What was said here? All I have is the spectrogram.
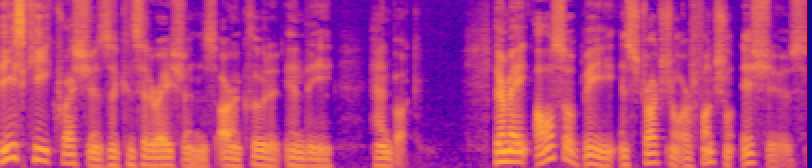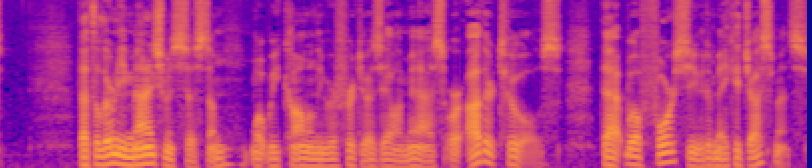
These key questions and considerations are included in the handbook. There may also be instructional or functional issues that the learning management system, what we commonly refer to as LMS, or other tools that will force you to make adjustments.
